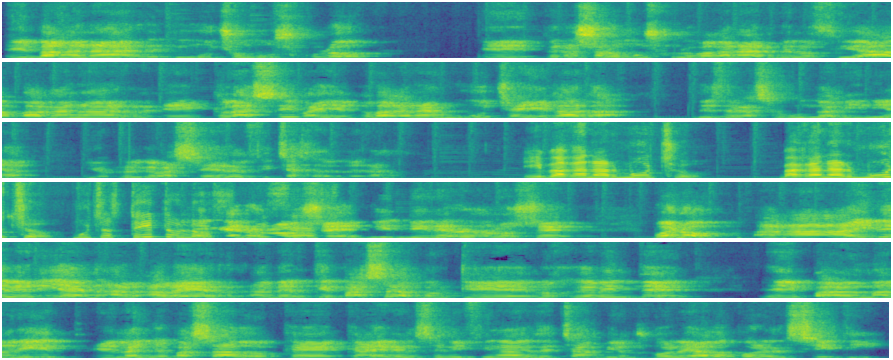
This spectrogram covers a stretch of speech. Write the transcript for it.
eh, va a ganar mucho músculo, pero no solo músculo, va a ganar velocidad, va a ganar clase, va a, va a ganar mucha llegada desde la segunda línea. Yo creo que va a ser el fichaje del verano. Y va a ganar mucho. Va a ganar mucho, muchos títulos. Dinero no lo sé, dinero no lo sé. Bueno, ahí deberían a, ver, a ver qué pasa, porque lógicamente eh, para el Madrid el año pasado caer en semifinales de Champions goleado por el City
